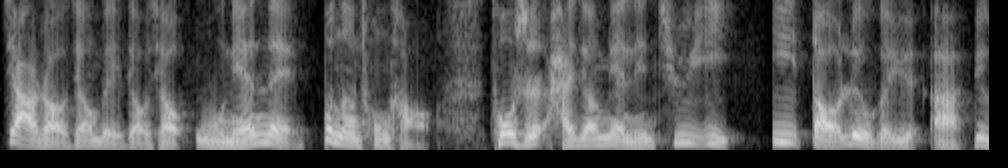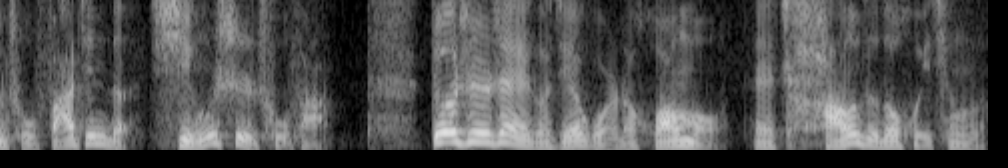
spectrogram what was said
驾照将被吊销，五年内不能重考，同时还将面临拘役一到六个月啊，并处罚金的刑事处罚。得知这个结果的黄某，这肠子都悔青了。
